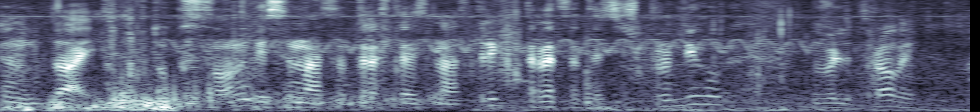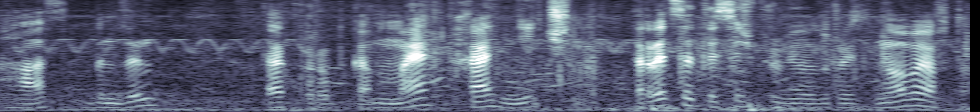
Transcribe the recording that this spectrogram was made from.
Hyundai Tucson 18 318 рік, 30 тисяч пробігу, 2-літровий газ, бензин та коробка механічна. 30 тисяч пробігу, друзі, нове авто.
